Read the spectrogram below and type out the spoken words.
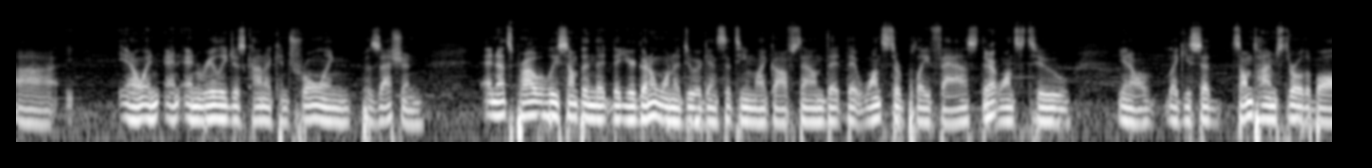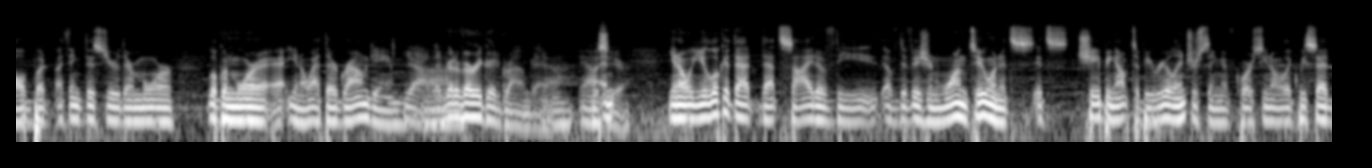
Uh, you know, and, and, and really just kind of controlling possession. And that's probably something that, that you're going to want to do against a team like Goffstown that, that wants to play fast, that Yep. wants to, you know, like you said, sometimes throw the ball. But I think this year they're more looking more at, you know, at their ground game. Yeah, they've got a Um, very good ground game yeah, yeah. this and, year. You know, you look at that that side of the of Division One too, and it's it's shaping up to be real interesting. Of course, you know, like we said,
